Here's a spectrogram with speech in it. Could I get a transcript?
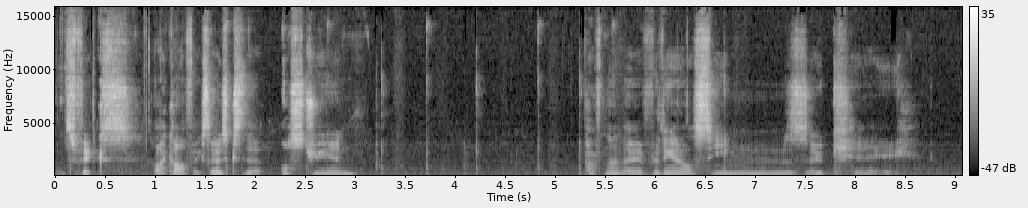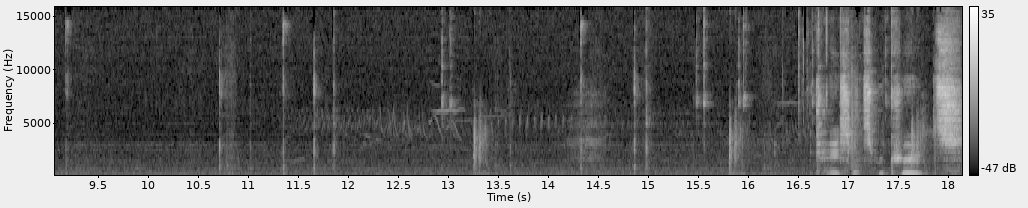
Let's fix. Oh, I can't fix those because they're Austrian. Apart from that, though, everything else seems okay. Okay, so let's recruit.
